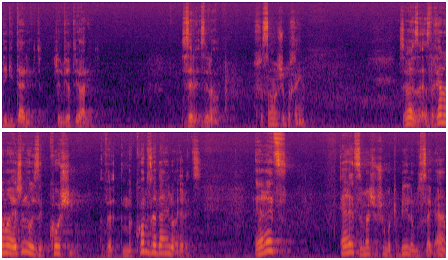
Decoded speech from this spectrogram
דיגיטליות, של וירטואליות. זה, זה לא, חסר משהו בחיים. זאת אומרת, אז לכן אני אומר, יש לנו איזה קושי, אבל מקום זה עדיין לא ארץ. ארץ, ארץ זה משהו שהוא מקביל למושג עם.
